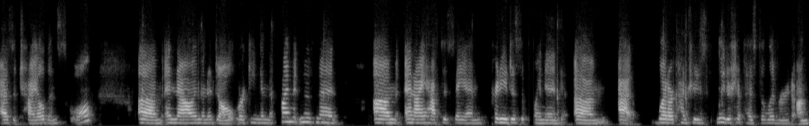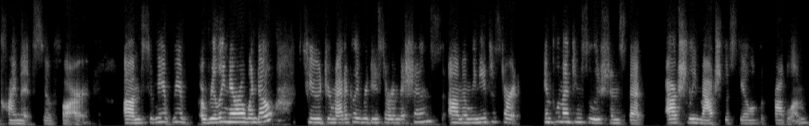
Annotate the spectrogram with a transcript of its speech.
as a child in school, um, and now I'm an adult working in the climate movement. Um, and I have to say, I'm pretty disappointed um, at what our country's leadership has delivered on climate so far. Um, so we have, we have, a really narrow window to dramatically reduce our emissions, um, and we need to start implementing solutions that actually match the scale of the problem.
